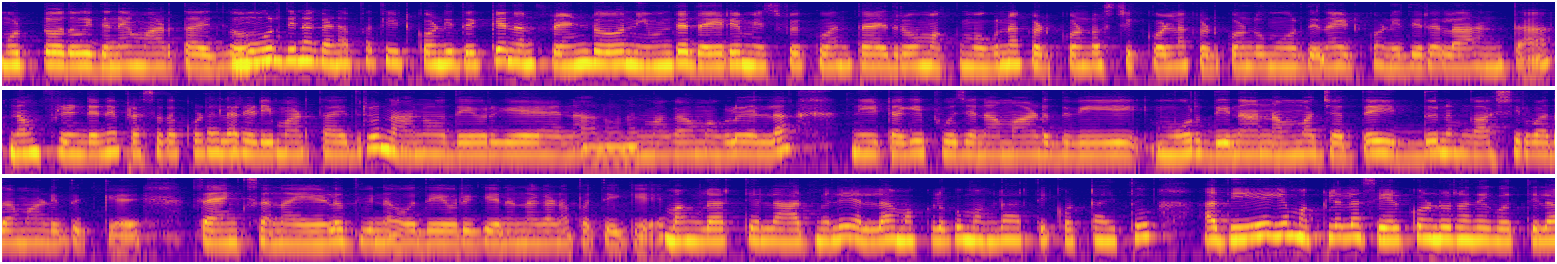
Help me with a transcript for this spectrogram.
ಮುಟ್ಟೋದು ಇದನ್ನೇ ಮಾಡ್ತಾ ಇದ್ಲು. ಮೂರು ದಿನ ಗಣಪತಿ ಇಟ್ಕೊಂಡಿದ್ದಕ್ಕೆ ನನ್ನ ಫ್ರೆಂಡು ನಿಮ್ಮದೇ ಧೈರ್ಯ ಮೆಚ್ಚಬೇಕು ಅಂತ ಇದ್ರು. ಮಕ್, ಮಗುನ ಕಟ್ಕೊಂಡು ಅಷ್ಟು ಚಿಕ್ಕವಳನ್ನ ಕಟ್ಕೊಂಡು ಮೂರು ದಿನ ಇಟ್ಕೊಂಡಿದ್ದೀರಲ್ಲ ಅಂತ ನಮ್ಮ ಫ್ರೆಂಡೇನೆ ಪ್ರಸಾದ ಕೂಡ ಎಲ್ಲ ರೆಡಿ ಮಾಡ್ತಾ ಇದ್ರು. ನಾನು ದೇವ್ರಿಗೆ, ನಾನು ನನ್ನ ಮಗ, ಮಗಳು ಎಲ್ಲ ನೀಟಾಗಿ ಪೂಜೆನ ಮಾಡಿದ್ವಿ. ಮೂರು ದಿನ ನಮ್ಮ ಜೊತೆ ಇದ್ದು ನಮ್ಗೆ ಆಶೀರ್ವಾದ ಮಾಡಿದ್ದಕ್ಕೆ ಥ್ಯಾಂಕ್ಸ್ ಅನ್ನ ಹೇಳಿದ್ವಿ ನಾವು ದೇವರಿಗೆ ನನ್ನ ಗಣಪತಿಗೆ. ಮಂಗಳಾರತಿ ಎಲ್ಲ ಆದಮೇಲೆ ಎಲ್ಲ ಮಕ್ಕಳಿಗೂ ಮಂಗಳಾರತಿ ಕೊಟ್ಟಾಯಿತು. ಅದು ಹೇಗೆ ಮಕ್ಕಳೆಲ್ಲ ಸೇರಿಕೊಂಡು ಅನ್ನೋದೇ ಗೊತ್ತಿಲ್ಲ.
